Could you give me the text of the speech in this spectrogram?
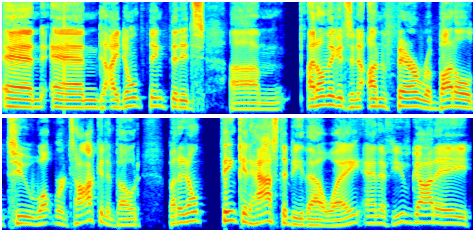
and and I don't think that it's um, I don't think it's an unfair rebuttal to what we're talking about, but I don't think it has to be that way. And if you've got a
